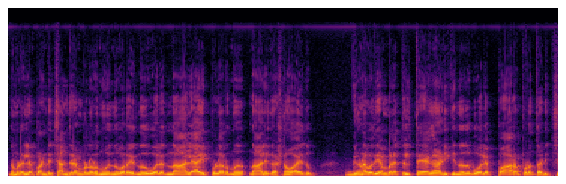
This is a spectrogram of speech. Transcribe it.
നമ്മുടെ പണ്ട് ചന്ദ്രൻ പിളർന്നു എന്ന് പറയുന്നത് പോലെ നാലായി പിളർന്ന് നാല് കഷ്ണമായതും ഗണപതി അമ്പലത്തിൽ തേങ്ങ അടിക്കുന്നത് പോലെ പാറപ്പുറത്തടിച്ച്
